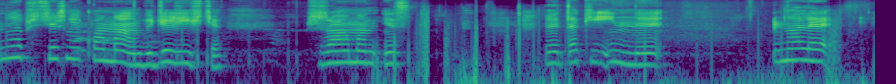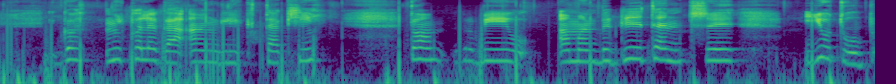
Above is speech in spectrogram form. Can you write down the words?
No ja przecież nie kłamałam, widzieliście. że Raman jest e, taki inny. No ale go, mój kolega Anglik taki, to on zrobił Aman Bygy ten czy YouTube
